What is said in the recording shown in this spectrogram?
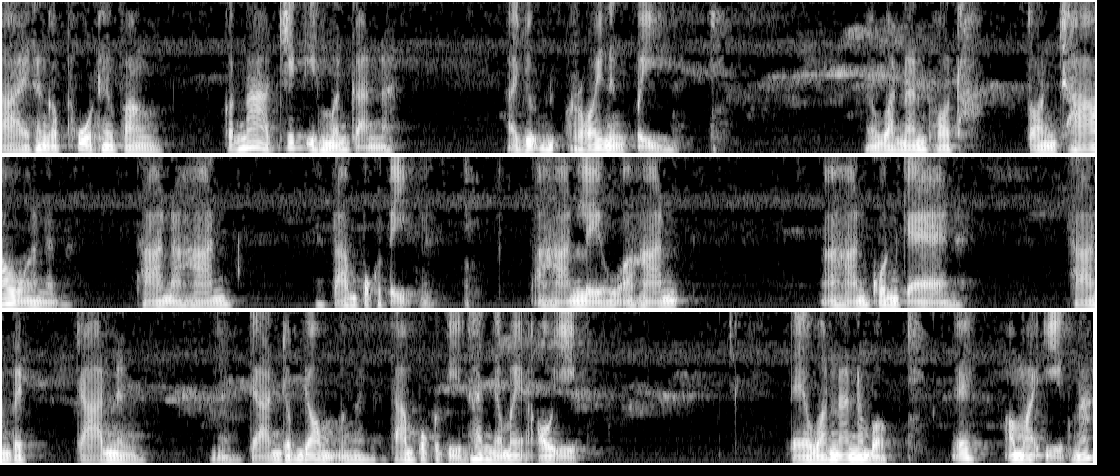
ตายท่านก็พูดให้ฟัง ก็น่าคิดอีกเหมือนกันนะอายุร้อยหนึ่งปี วันนั้นพอตอนเช้าวันนั้นทานอาหารตามปกติ อาหารเหลวอาหาร อาหารคนแก่ทานไปจานหนึ่งจานย่อมๆตามปกติท่านยังไม่เอาอีก แต่วันนั้นท่านบอก เอ๊ะ เอามาอีกนะ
